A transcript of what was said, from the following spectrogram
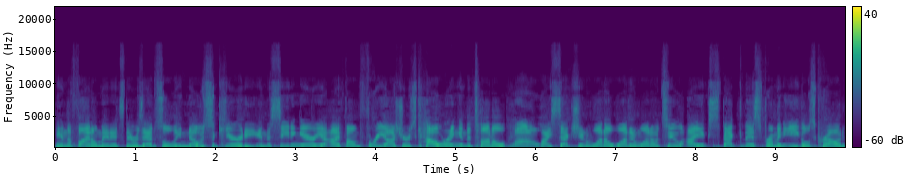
in the final minutes. There was absolutely no security in the seating area. I found three ushers cowering in the tunnel. Wow. By section 101 and 102. I expect this from an Eagles crowd.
